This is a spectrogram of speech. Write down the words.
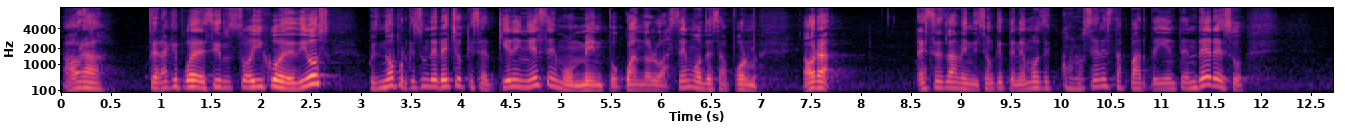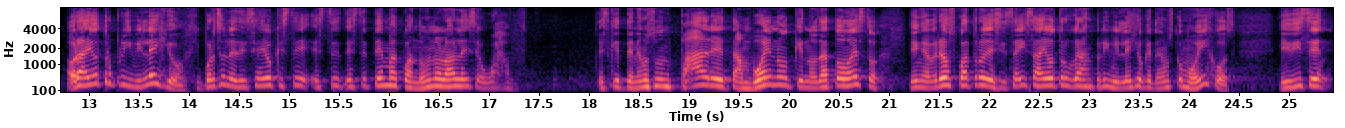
ahora ¿Será que puede decir soy hijo de Dios? Pues no, porque es un derecho que se adquiere en ese momento, cuando lo hacemos de esa forma. Ahora, esa es la bendición que tenemos de conocer esta parte y entender eso. Ahora hay otro privilegio, y por eso les decía yo que este, este, este tema, cuando uno lo habla, dice, wow, es que tenemos un Padre tan bueno que nos da todo esto. Y en Hebreos 4:16 hay otro gran privilegio que tenemos como hijos. Y dice,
